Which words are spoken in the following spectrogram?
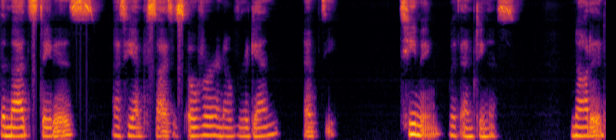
The mad state is, as he emphasizes over and over again, empty, teeming with emptiness, knotted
